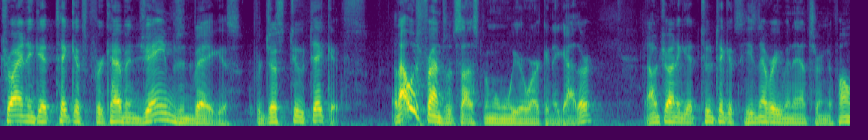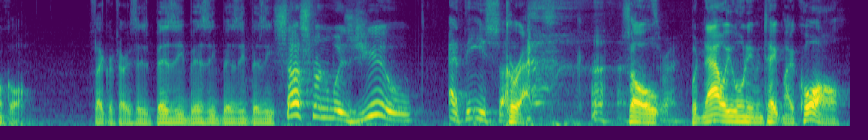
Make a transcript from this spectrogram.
trying to get tickets for Kevin James in Vegas for just two tickets. And I was friends with Sussman when we were working together. And I'm trying to get two tickets. He's never even answering the phone call. Secretary says, busy, busy, busy, busy. Sussman was you at the East Side. Correct. So, right. but now he won't even take my call,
